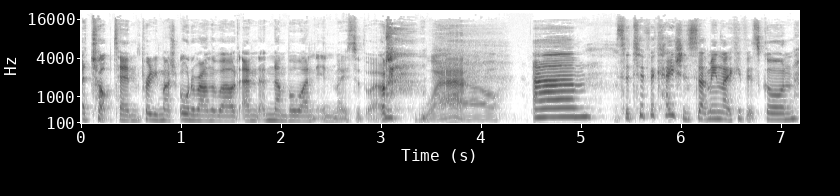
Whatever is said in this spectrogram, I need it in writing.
a top ten pretty much all around the world and a number one in most of the world. wow. um, certifications. Does that mean like if it's gone?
